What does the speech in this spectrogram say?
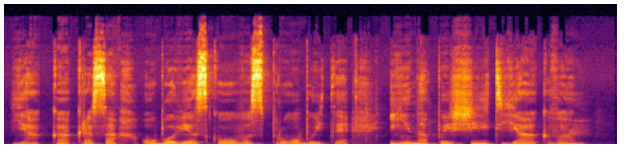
Яка краса! Обов'язково спробуйте і напишіть, як вам.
